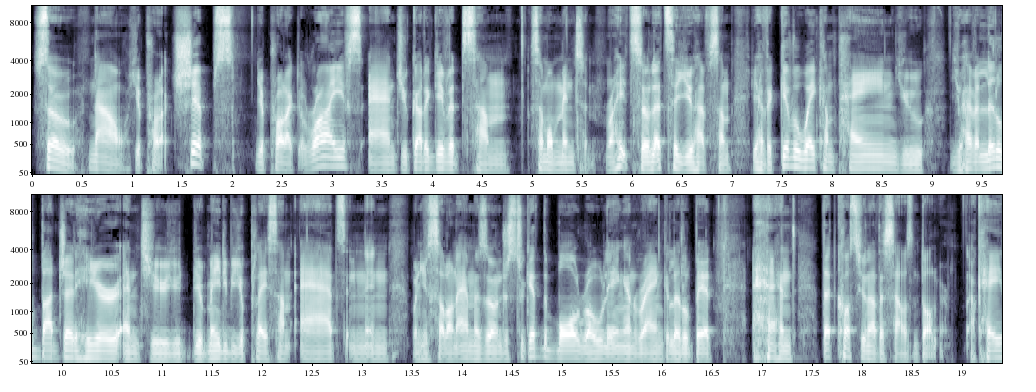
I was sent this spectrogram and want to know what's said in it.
So now your product ships, your product arrives, and you've got to give it some some momentum, right? So let's say you have some, you have a giveaway campaign, you you have a little budget here, and you you, you maybe you play some ads in, in when you sell on Amazon just to get the ball rolling and rank a little bit, and that costs you another thousand dollar. Okay,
